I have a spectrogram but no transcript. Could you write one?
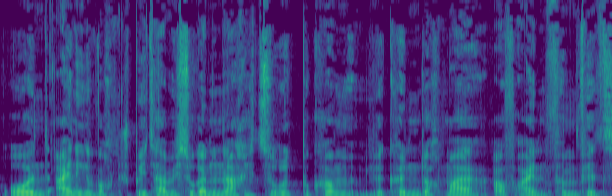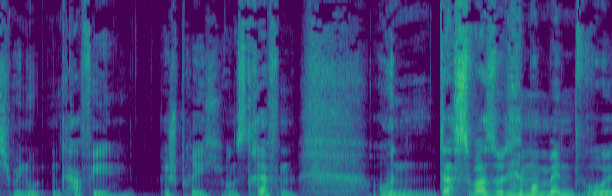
und einige Wochen später habe ich sogar eine Nachricht zurückbekommen. Wir können doch mal auf ein 45 Minuten Kaffeegespräch uns treffen. Und das war so der Moment, wo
